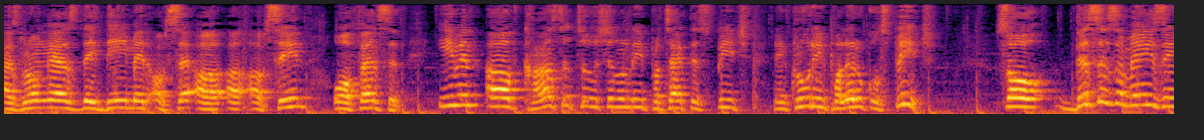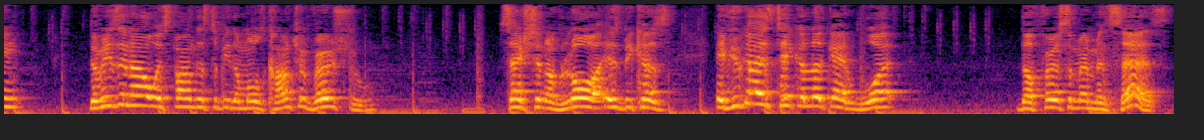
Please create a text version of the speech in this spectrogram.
as long as they deem it uh, uh, obscene or offensive, even of constitutionally protected speech, including political speech. So, this is amazing. The reason I always found this to be the most controversial section of law is because if you guys take a look at what the First Amendment says,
